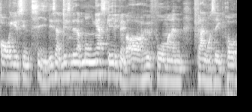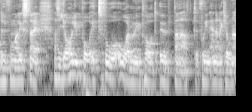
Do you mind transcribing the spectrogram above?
tar ju sin tid. Det är så här, det är så här, många har skrivit med mig ah, hur får man en framgångsrik podd? Hur får man lyssnare? Alltså jag höll ju på i två år med min podd utan att få in en enda krona.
